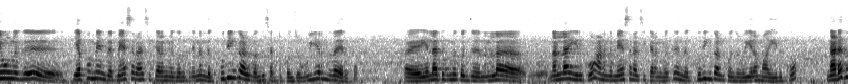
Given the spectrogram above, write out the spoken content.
இவங்களுக்கு எப்பவுமே இந்த மேசராசிக்காரங்களுக்கு வந்து பார்த்திங்கன்னா இந்த குதிங்கால் வந்து சற்று கொஞ்சம் உயர்ந்ததாக இருக்கும். எல்லாத்துக்குமே கொஞ்சம் நல்லா நல்லா இருக்கும். ஆனால் இந்த மேசராசிக்காரங்களுக்கு இந்த குதிங்கால் கொஞ்சம் உயரமாக இருக்கும். நடக்க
